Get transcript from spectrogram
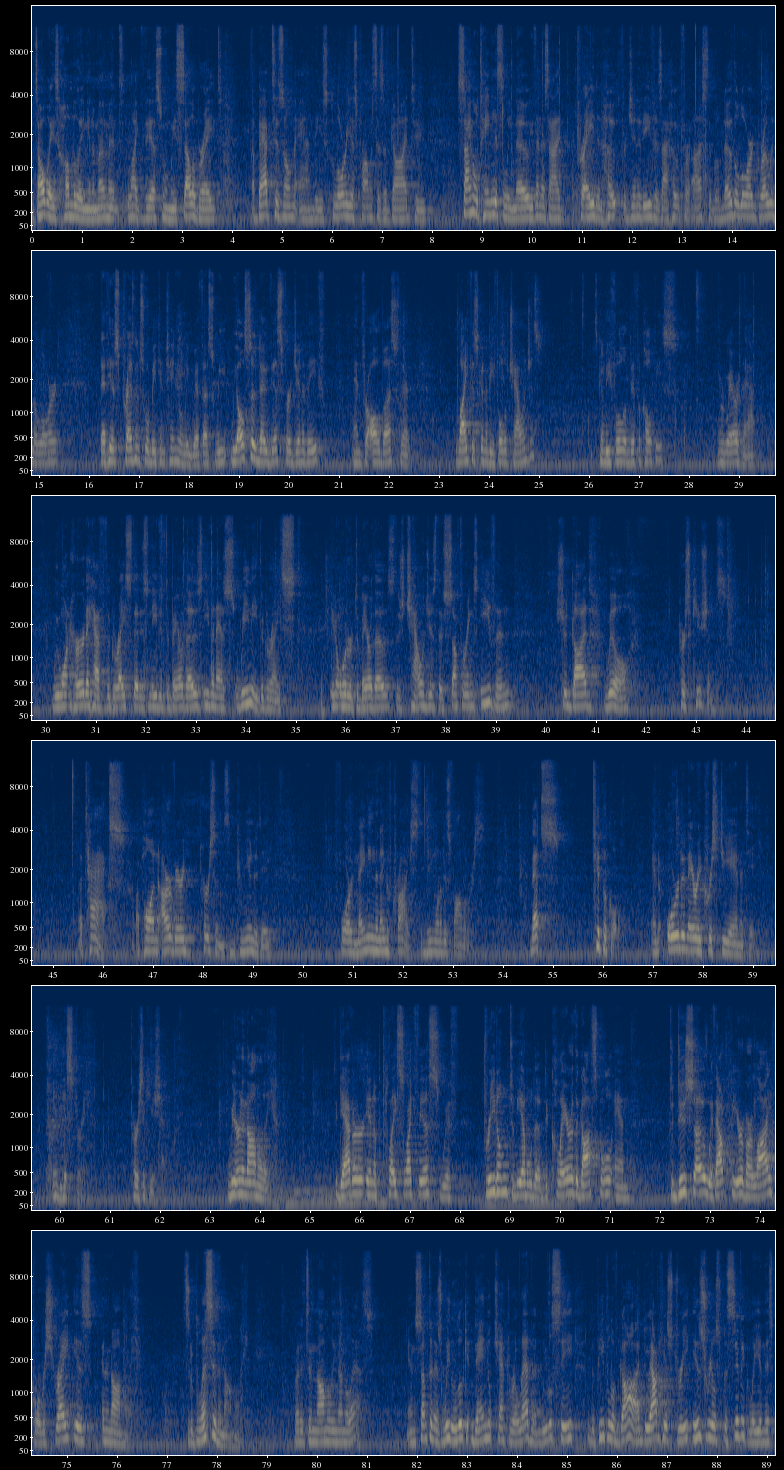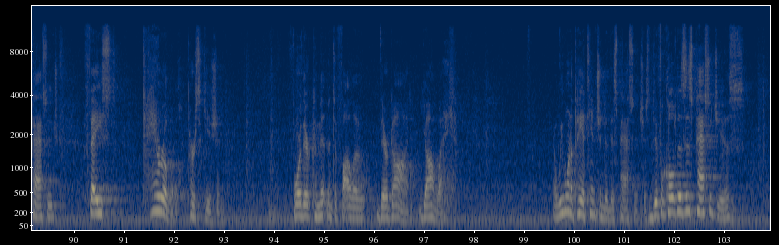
It's always humbling in a moment like this when we celebrate a baptism and these glorious promises of God to simultaneously know, even as I prayed and hoped for Genevieve, as I hope for us, that we'll know the Lord, grow in the Lord, that His presence will be continually with us. We, we also know this for Genevieve and for all of us that life is going to be full of challenges, it's going to be full of difficulties. We're aware of that. We want her to have the grace that is needed to bear those, even as we need the grace in order to bear those. There's challenges, there's sufferings, even should God will, persecutions, attacks upon our very persons and community for naming the name of Christ and being one of his followers. That's typical and ordinary Christianity in history persecution. We are an anomaly. To gather in a place like this with freedom to be able to declare the gospel and to do so without fear of our life or restraint is an anomaly. It's a blessed anomaly, but it's an anomaly nonetheless. And something as we look at Daniel chapter 11, we will see the people of God throughout history, Israel specifically in this passage, faced terrible persecution for their commitment to follow their God, Yahweh. And we want to pay attention to this passage. As difficult as this passage is,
